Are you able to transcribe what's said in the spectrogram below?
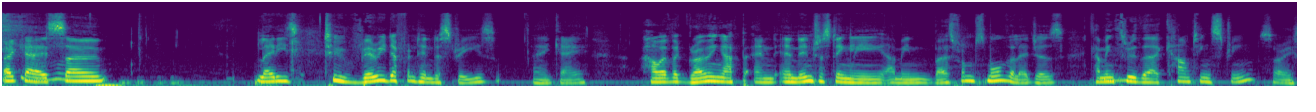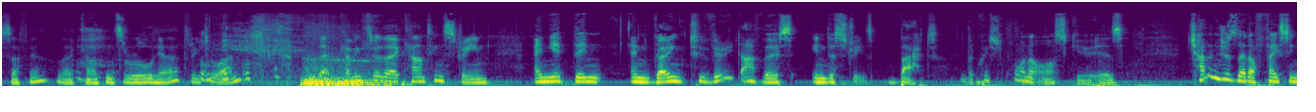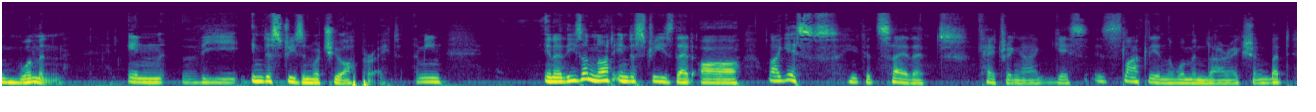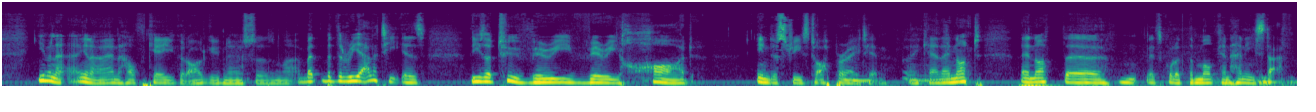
okay, so ladies, two very different industries. Okay. However, growing up and, and interestingly, I mean, both from small villages, coming through the accounting stream. Sorry, Sophia, the accountant's rule here, three to one. the, coming through the accounting stream and yet then and going to very diverse industries. But the question I want to ask you is challenges that are facing women in the industries in which you operate. I mean, you know, these are not industries that are, well, I guess you could say that catering, I guess, is slightly in the women direction, but even, uh, you know, and healthcare, you could argue nurses and, but, but the reality is these are two very, very hard industries to operate in. Mm. Okay, they're not they're not the let's call it the milk and honey stuff.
